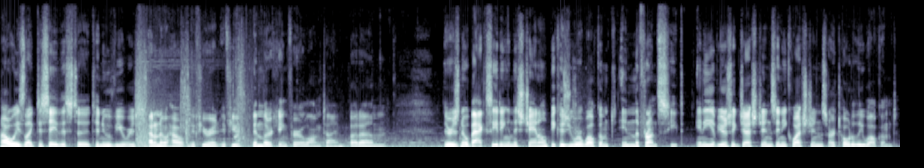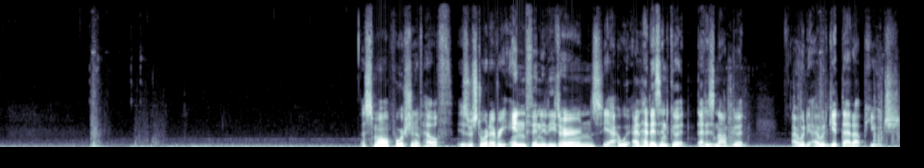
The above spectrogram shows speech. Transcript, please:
I always like to say this to, to new viewers. I don't know how if you're if you've been lurking for a long time, but um, there is no backseating in this channel because you are welcomed in the front seat. Any of your suggestions, any questions are totally welcomed. A small portion of health is restored every infinity turns. Yeah, uh, that isn't good. That is not good. I would I would get that up huge.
